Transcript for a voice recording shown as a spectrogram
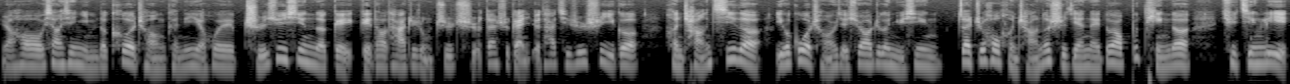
然后相信你们的课程肯定也会持续性的给给到他这种支持，但是感觉它其实是一个很长期的一个过程，而且需要这个女性在之后很长的时间内都要不停的去经历。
